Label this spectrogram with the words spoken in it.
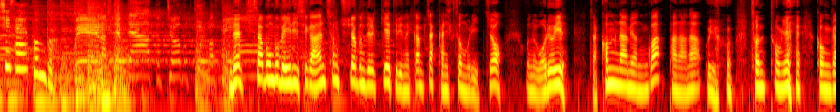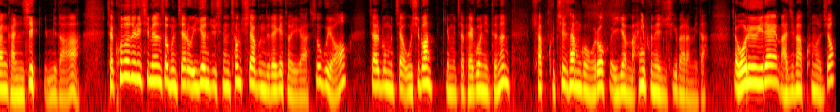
시사 본부. Well, I stepped out the tub and put my feet. 네, 시사본부 매일 이 시간 청취자분들께 드리는 깜짝 간식 선물이 있죠. 오늘 월요일, 자, 컵라면과 바나나 우유, 전통의 건강 간식입니다. 자, 코너 들으시면서 문자로 의견 주시는 청취자분들에게 저희가 쏘고요. 짧은 문자 50원, 긴 문자 100원이 드는 샵 9730으로 의견 많이 보내주시기 바랍니다. 자, 월요일의 마지막 코너죠.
